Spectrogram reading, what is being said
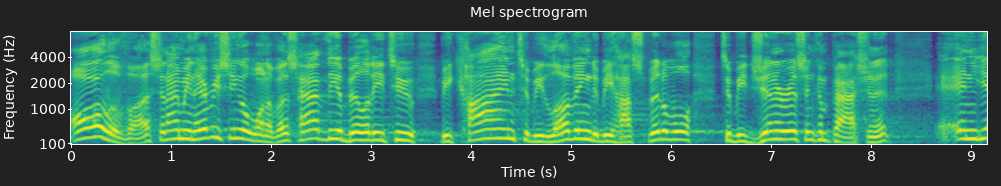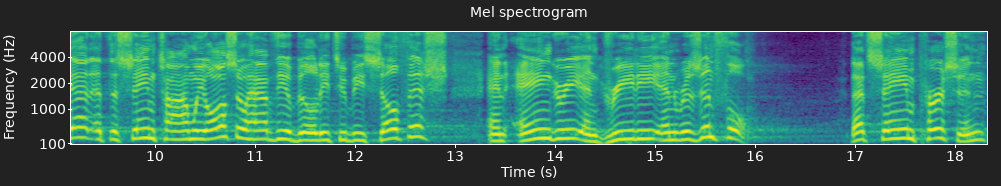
All of us, and I mean every single one of us, have the ability to be kind, to be loving, to be hospitable, to be generous and compassionate. And yet, at the same time, we also have the ability to be selfish and angry and greedy and resentful. That same person,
